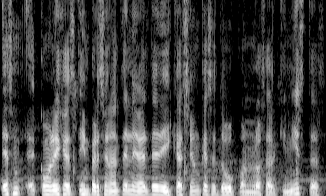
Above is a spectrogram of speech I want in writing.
Es, eh, como dije, es impresionante el nivel de dedicación que se tuvo con los alquimistas.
